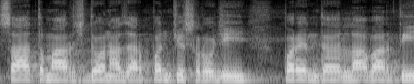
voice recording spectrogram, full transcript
सात मार्च दोन हजार पंचवीस रोजीपर्यंत लाभार्थी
